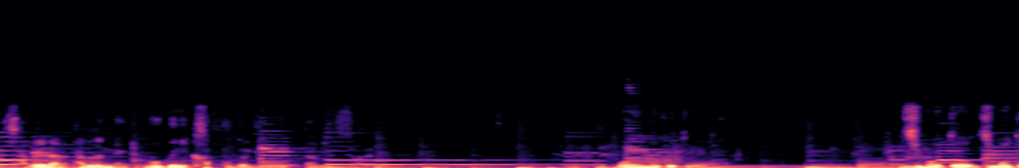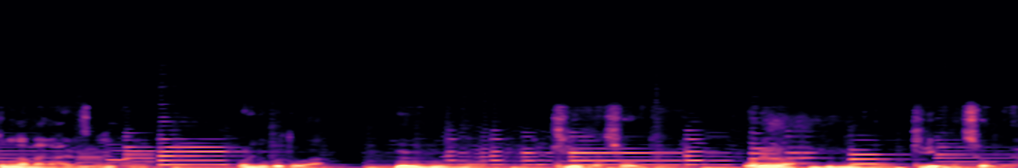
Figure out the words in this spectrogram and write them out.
喋らない。多分ね、僕に勝った時に言ったんですよ、あれ。俺のことは、地元、地元の名前が入るんですかね、ここに。俺のことは、ふんふんの切り札勝負という。俺はふんふんの切り札勝負だ。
